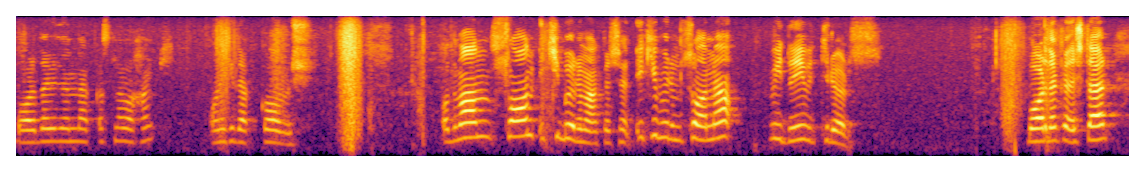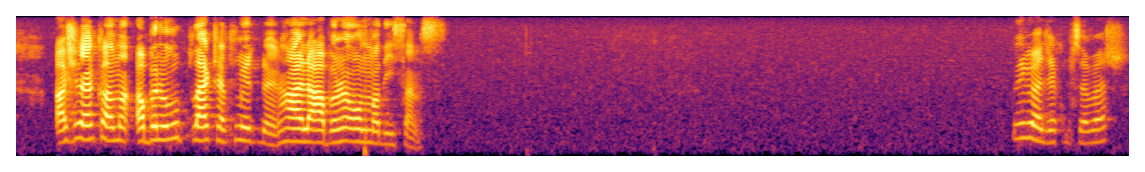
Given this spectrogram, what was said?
Bu arada videonun dakikasına bakak. 12 dakika olmuş. O zaman son iki bölüm arkadaşlar. İki bölüm sonra videoyu bitiriyoruz. Bu arada arkadaşlar aşağıdan kanalıma abone olup like atmayı unutmayın. Hala abone olmadıysanız. Ne gelecek bu sefer?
